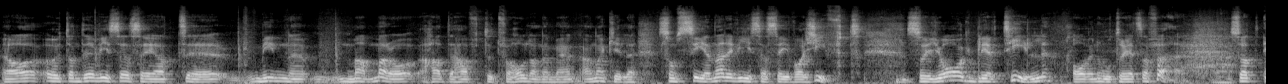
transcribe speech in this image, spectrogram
Ja, utan det visade sig att eh, min eh, mamma då hade haft ett förhållande med en annan kille som senare visade sig vara gift. Så jag blev till av en otrohetsaffär. Så att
